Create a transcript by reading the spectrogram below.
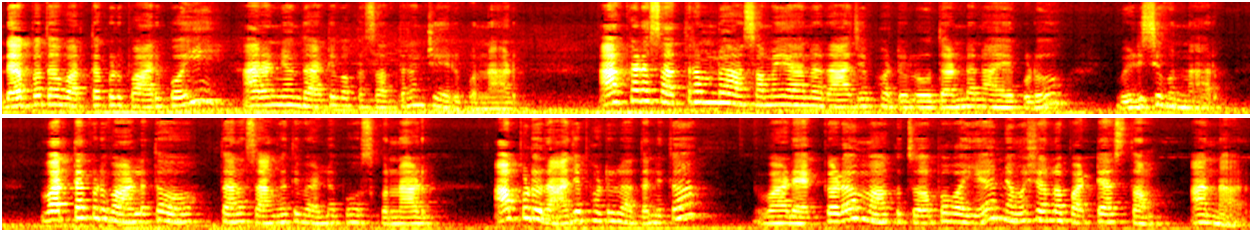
దెబ్బతో వర్తకుడు పారిపోయి అరణ్యం దాటి ఒక సత్రం చేరుకున్నాడు. అక్కడ సత్రంలో ఆ సమయాన రాజభటులు దండనాయకుడు విడిచి ఉన్నారు. వర్తకుడు వాళ్ళతో తన సంగతి వెళ్ళపోసుకున్నాడు అప్పుడు రాజభటులు అతనితో వాడెక్కడో మాకు చూపవయ్యా నిమిషంలో పట్టేస్తాం అన్నారు.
